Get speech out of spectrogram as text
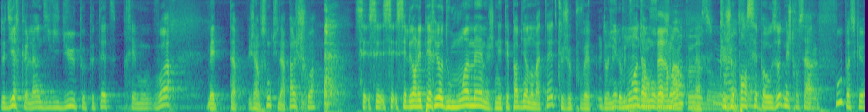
de dire que l'individu peut peut-être prémouvoir, mais j'ai l'impression que tu n'as pas le choix. C'est- dans les périodes où moi-même je n'étais pas bien dans ma tête que je pouvais donner Que- le que moins d'amour aux gens que je pensais pas aux autres, mais je trouve ça fou parce que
